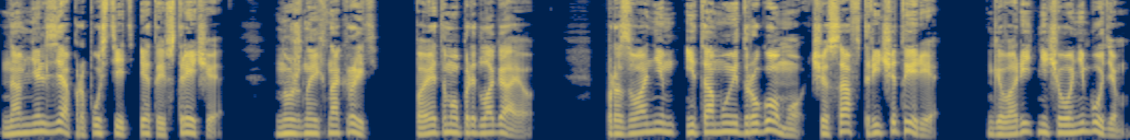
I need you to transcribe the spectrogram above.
Нам нельзя пропустить этой встречи. Нужно их накрыть, поэтому предлагаю. Прозвоним и тому, и другому часа в 3-4. Говорить ничего не будем,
